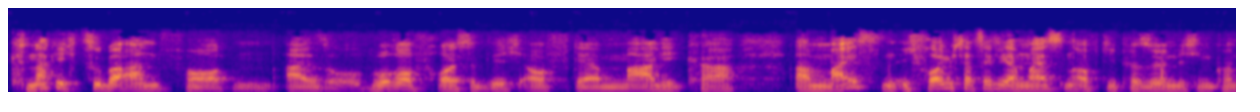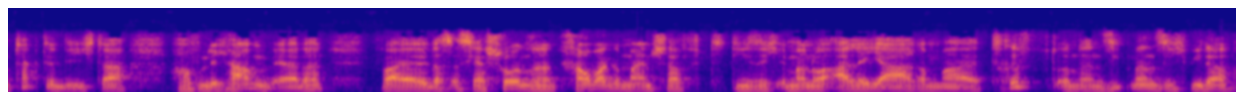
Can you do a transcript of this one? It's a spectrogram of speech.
knackig zu beantworten. Also, worauf freust du dich auf der Magica am meisten? Ich freue mich tatsächlich am meisten auf die persönlichen Kontakte, die ich da hoffentlich haben werde weil das ist ja schon so eine Zaubergemeinschaft, die sich immer nur alle Jahre mal trifft und dann sieht man sich wieder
